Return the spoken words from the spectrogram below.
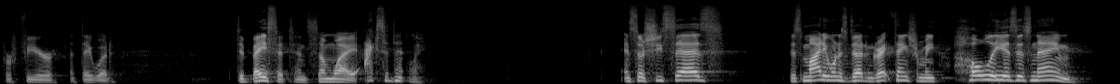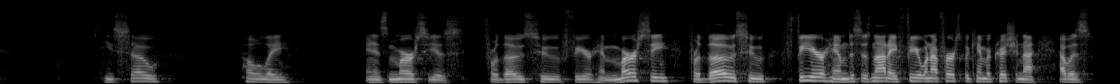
for fear that they would debase it in some way, accidentally. And so she says, This mighty one has done great things for me. Holy is his name. He's so holy, and his mercy is for those who fear him. Mercy for those who fear him. This is not a fear. When I first became a Christian, I, I was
